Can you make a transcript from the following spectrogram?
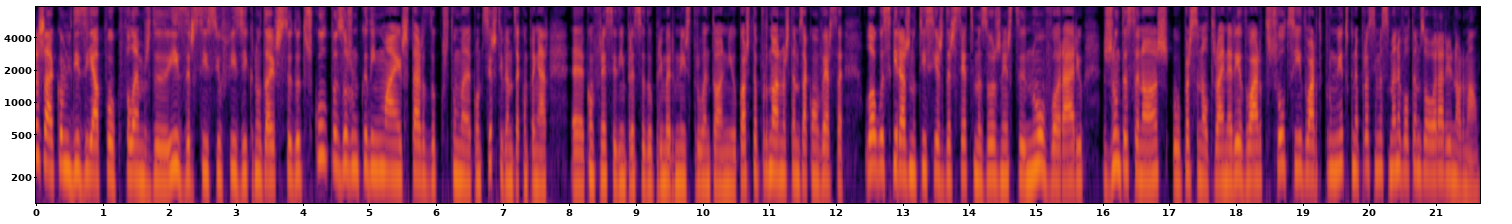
Para já, como lhe dizia há pouco, falamos de exercício físico no Deixe-se de Desculpas. Hoje, um bocadinho mais tarde do que costuma acontecer, estivemos a acompanhar a conferência de imprensa do Primeiro-Ministro António Costa. Por norma, estamos à conversa logo a seguir às notícias das sete, mas hoje, neste novo horário, junta-se a nós o personal trainer Eduardo Schultz. E Eduardo, prometo que na próxima semana voltamos ao horário normal.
